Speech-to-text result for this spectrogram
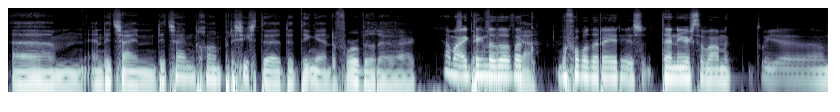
Ehm, en dit zijn, dit zijn gewoon precies de, de dingen en de voorbeelden waar ik Ja, maar ik denk dat dat ook bijvoorbeeld de reden is. Ten eerste waarom ik, toen je, ehm,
